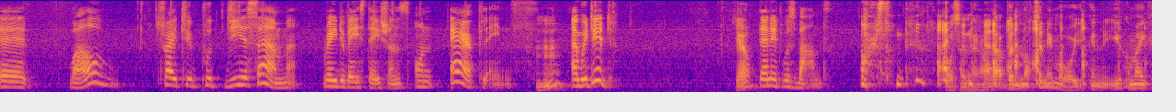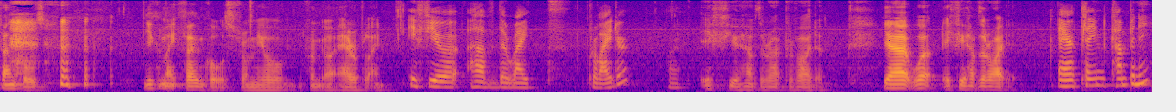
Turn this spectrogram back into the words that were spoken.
uh, well, tried to put GSM radio base stations on airplanes, Mhm. and we did. Yeah. Then it was banned or something. Or something like that, but not anymore. You can you can make phone calls. You can make phone calls from your from your aeroplane If you have the right provider, if you have the right provider. Yeah, well, if you have the right. airplane company,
